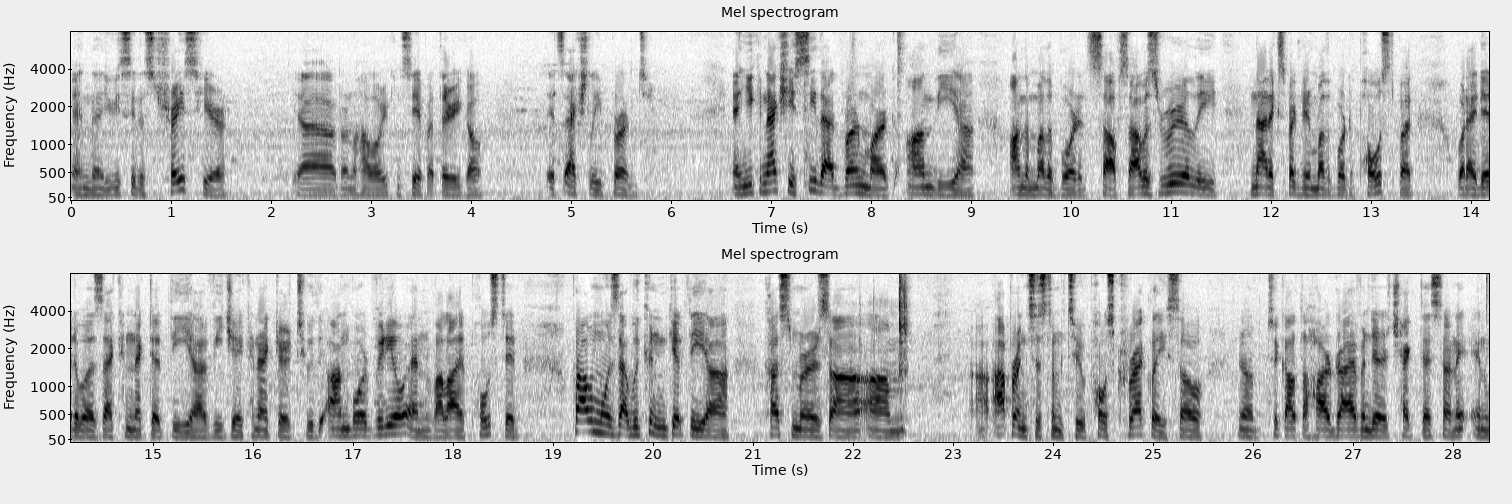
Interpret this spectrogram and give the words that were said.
And then you see this trace here. Uh, I don't know how well you can see it but there you go. It's actually burnt. And you can actually see that burn mark on the uh, on the motherboard itself. So I was really not expecting the motherboard to post but what I did was I connected the uh, VGA connector to the onboard video and voila it posted. Problem was that we couldn't get the uh, customer's uh, um, uh, operating system to post correctly. So you know took out the hard drive and did a check disk on it and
